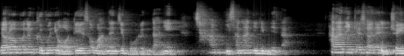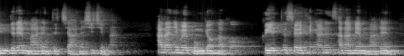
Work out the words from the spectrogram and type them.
여러분은 그분이 어디에서 왔는지 모른다니 참 이상한 일입니다. 하나님께서는 죄인들의 말은 듣지 않으시지만 하나님을 공경하고 그의 뜻을 행하는 사람의 말은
